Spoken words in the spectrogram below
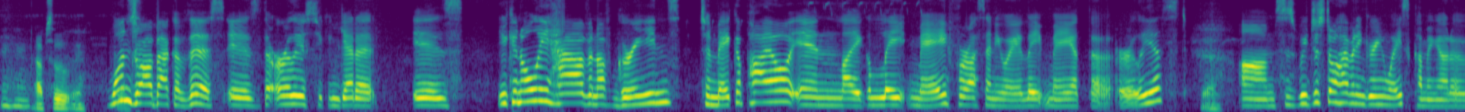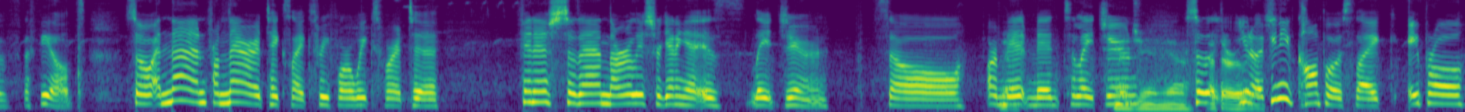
Mm -hmm. Absolutely. One yes. drawback of this is the earliest you can get it is you can only have enough greens to make a pile in like late May, for us anyway, late May at the earliest. Yeah. Um, since we just don't have any green waste coming out of the fields. So, and then from there, it takes like three, four weeks for it to finish. So then the earliest you're getting it is late June. So or yeah. mid mid to late June. Mid June, yeah. So you know, if you need compost like April,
